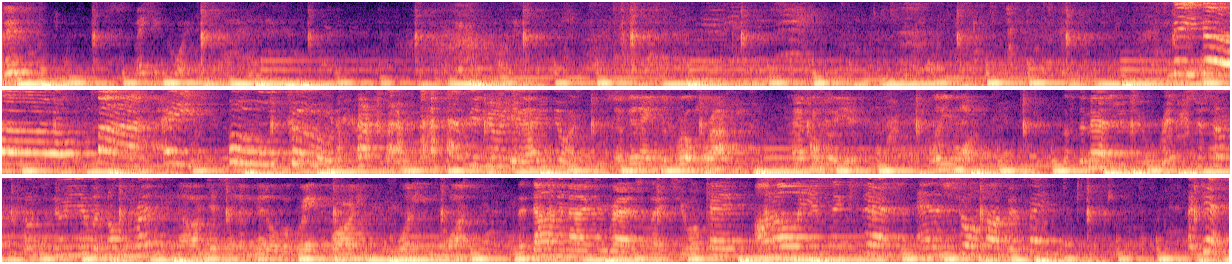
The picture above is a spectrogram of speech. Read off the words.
Listen, make it quick. Nino, my ace, boo coon. Happy New Year. How you doing? If it ain't the broke rock, Happy New Year. What do you want? What's the matter? You two rich or something? Supposed to New Year with an old friend? No, I'm just in the middle I congratulate you, okay? On all your success and a show of our good faith. A gift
